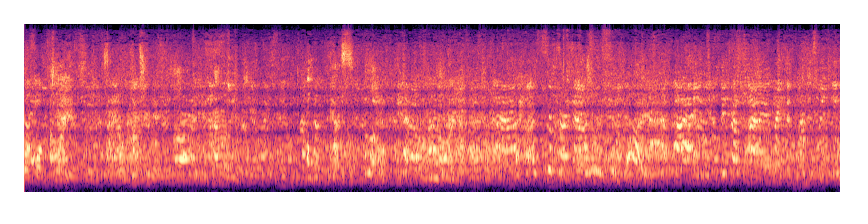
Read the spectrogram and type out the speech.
Giants. What's your name? Uh, Carolina. Oh, yes. Hello. How are you? Super nervous. Why? I, because I waited for this meeting.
